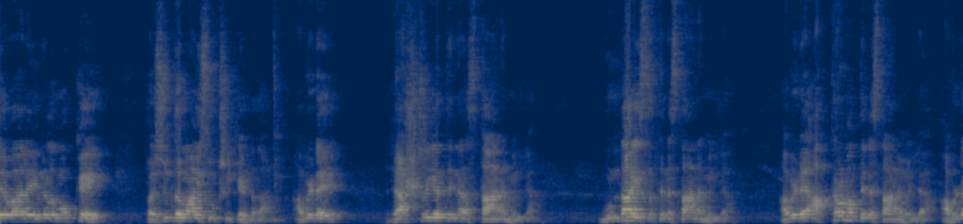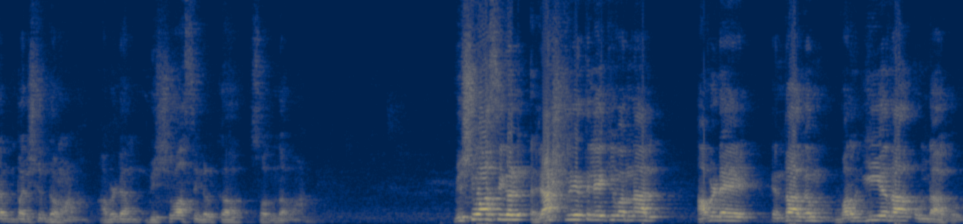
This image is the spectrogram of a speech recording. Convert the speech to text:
ദേവാലയങ്ങളും ഒക്കെ പരിശുദ്ധമായി സൂക്ഷിക്കേണ്ടതാണ്. അവിടെ രാഷ്ട്രീയത്തിന് സ്ഥാനമില്ല ഗുണ്ടായുസത്തിന് സ്ഥാനമില്ല അവിടെ അക്രമത്തിന് സ്ഥാനമില്ല അവിടെ പരിശുദ്ധമാണ് അവിടെ വിശ്വാസികൾക്ക് സ്വന്തമാണ്. വിശ്വാസികൾ രാഷ്ട്രീയത്തിലേക്ക് വന്നാൽ അവിടെ എന്താകും? വർഗീയത ഉണ്ടാകും.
